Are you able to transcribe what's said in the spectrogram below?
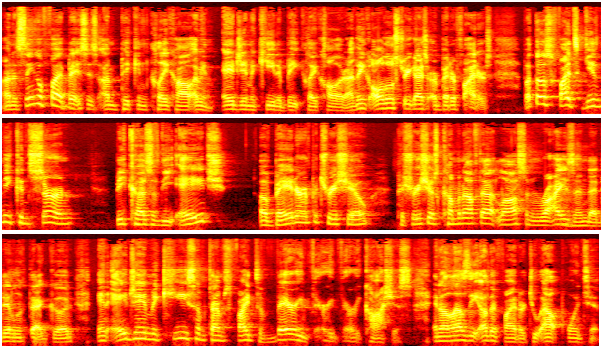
On a single fight basis, I'm picking Clay Collard. I mean AJ McKee to beat Clay Collard. I think all those three guys are better fighters, but those fights give me concern because of the age of Bader and Patricio. Patricio's coming off that loss and Rizin that didn't look that good. And AJ McKee sometimes fights very, very, very cautious and allows the other fighter to outpoint him.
